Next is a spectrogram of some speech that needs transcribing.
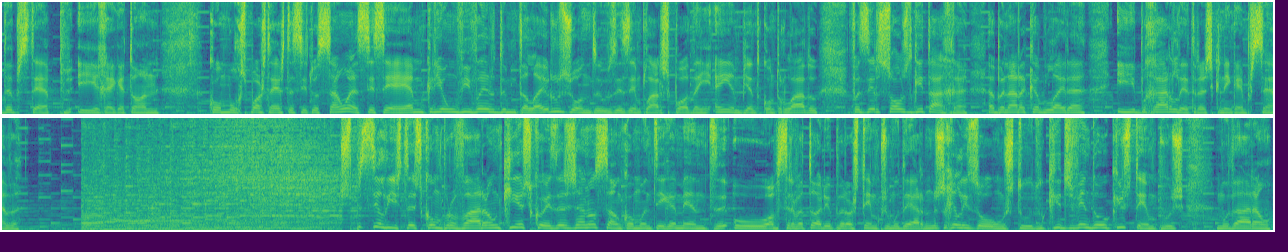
dubstep e reggaeton. Como resposta a esta situação, a CCAM criou um viveiro de metaleiros onde os exemplares podem, em ambiente controlado, fazer solos de guitarra, abanar a cabeleira e berrar letras que ninguém percebe. Especialistas comprovaram que as coisas já não são como antigamente. O Observatório para os Tempos Modernos realizou um estudo que desvendou que os tempos mudaram.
